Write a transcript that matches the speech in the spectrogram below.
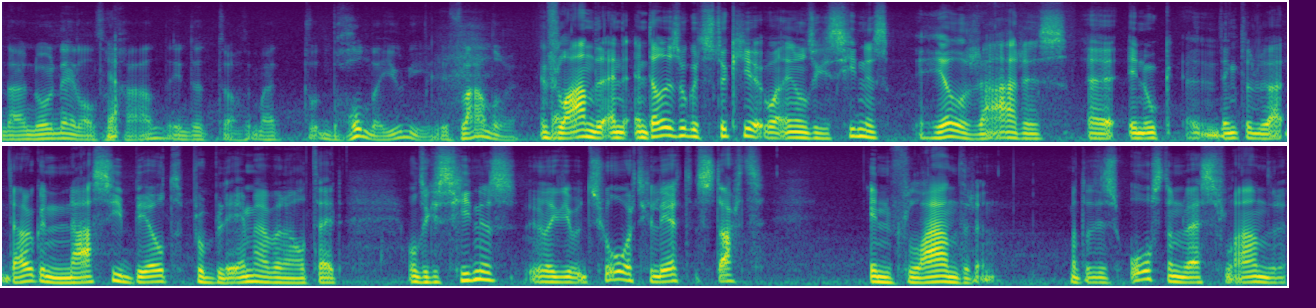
naar Noord-Nederland gegaan. In de, maar het begon bij jullie, in Vlaanderen. In Vlaanderen. En, en dat is ook het stukje wat in onze geschiedenis heel raar is. Eh, in ook, ik denk dat we daar- daar ook een natiebeeldprobleem hebben altijd. Onze geschiedenis, die op school wordt geleerd, start in Vlaanderen. Maar dat is Oost- en West-Vlaanderen.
